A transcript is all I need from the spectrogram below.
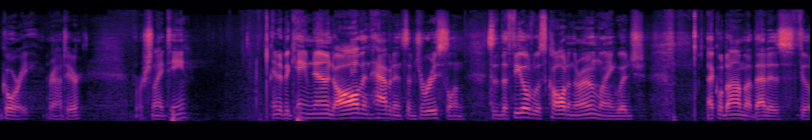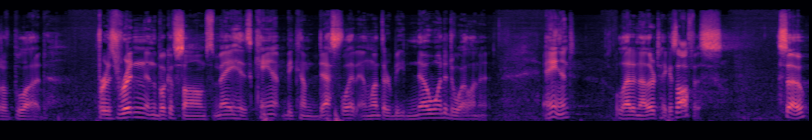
Gory around here. Verse 19. And it became known to all the inhabitants of Jerusalem, so that the field was called in their own language Akeldama, that is, field of blood. For it is written in the book of Psalms, May his camp become desolate, and let there be no one to dwell in it and let another take his office. So,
